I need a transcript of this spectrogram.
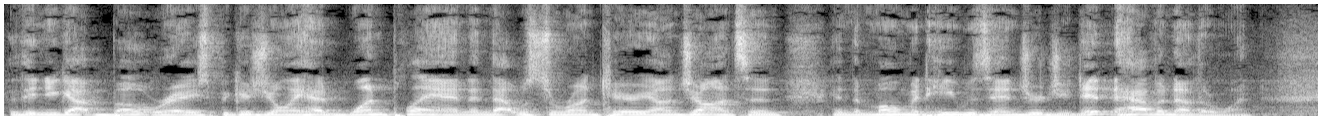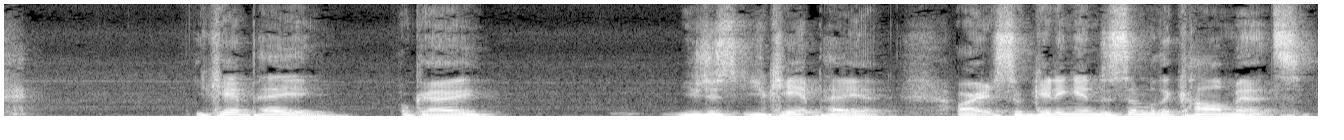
but then you got boat race because you only had one plan, and that was to run Kerryon Johnson. And the moment he was injured, you didn't have another one. You can't pay him, okay? You just you can't pay it. All right, so getting into some of the comments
